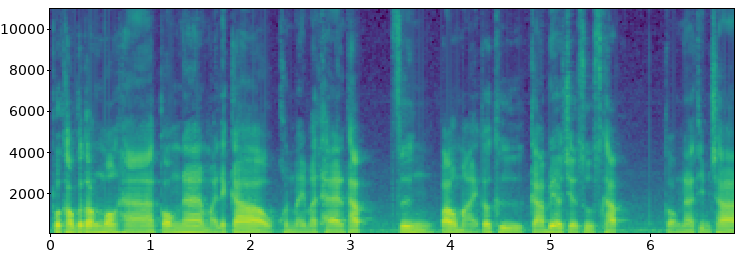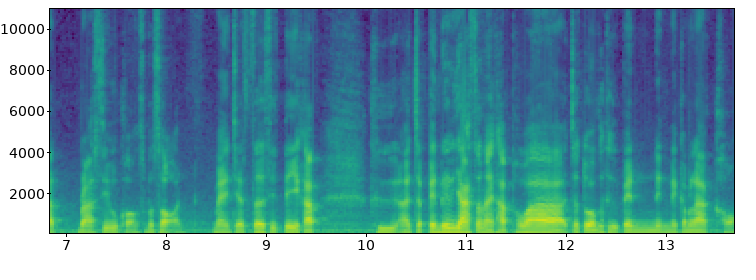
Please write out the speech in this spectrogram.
พวกเขาก็ต้องมองหากองหน้าหมายเลขเก้าคนใหม่มาแทนครับ ซึ่งเป้าหมายก็คือกาเบรียลเชซุสครับ กองหน้าทีมชาติบราซิลของสโมสรแมนเชสเตอร์ซิตี้ครับ คืออาจจะเป็นเรื่องยากสักหน่อยครับ เพราะว่าเจ้าตัวก็ถือเป็นหนึ่งในกำลังของ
